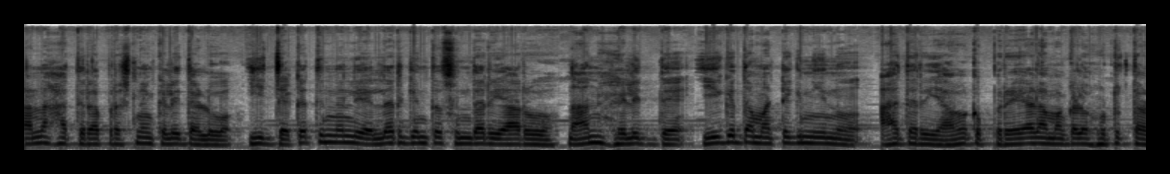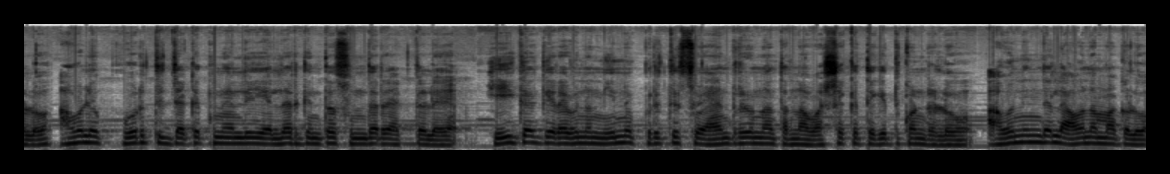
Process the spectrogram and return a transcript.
ನನ್ನ ಹತ್ತಿರ ಪ್ರಶ್ನೆ ಕೇಳಿದಳು. ಈ ಜಗತ್ತಿನಲ್ಲಿ ಎಲ್ಲರಿಗಿಂತ ಸುಂದರ ಯಾರು? ನಾನು ಹೇಳಿದ್ದೆ, ಈಗದ ಮಟ್ಟಿಗೆ ನೀನು. ಆದರೆ ಯಾವಾಗ ಪ್ರೇಯಳ ಮಗಳು ಹುಟ್ಟುತ್ತಾಳೋ, ಅವಳು ಪೂರ್ತಿ ಜಗತ್ತಿನಲ್ಲಿ ಎಲ್ಲರಿಗಿಂತ ಸುಂದರ ಆಗ್ತಾಳೆ. ಹೀಗಾಗಿ ರವಿನ ನೀನು ಪ್ರೀತಿಸುವ ಆಂಡ್ರೂನ ತನ್ನ ವಶಕ್ಕೆ ತೆಗೆದುಕೊಂಡಳು. ಅವನಿಂದಲೇ ಅವನ ಮಗಳು,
